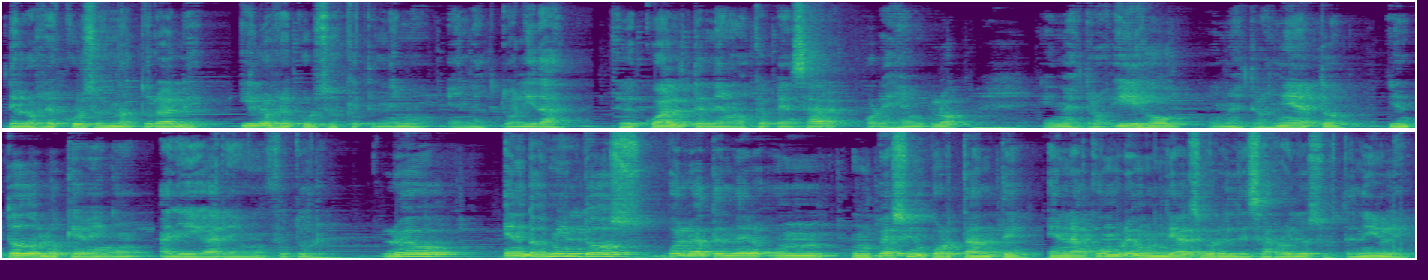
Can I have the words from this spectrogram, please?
de los recursos naturales y los recursos que tenemos en la actualidad, el cual tenemos que pensar, por ejemplo, en nuestros hijos, en nuestros nietos, y en todo lo que vengan a llegar en un futuro. Luego, en 2002 vuelve a tener un, un, peso importante en la Cumbre Mundial sobre el Desarrollo Sostenible.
